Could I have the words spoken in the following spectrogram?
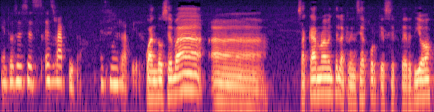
Entonces es, es rápido, es muy rápido. Cuando se va a sacar nuevamente la credencial porque se perdió,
